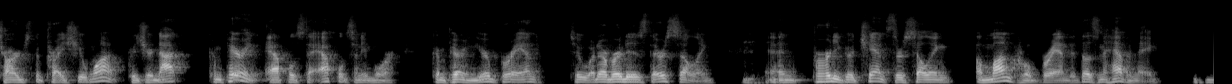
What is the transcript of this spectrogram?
charge the price you want because you're not comparing apples to apples anymore, comparing your brand to whatever it is they're selling mm-hmm. and pretty good chance they're selling a mongrel brand that doesn't have a name. Mm-hmm.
